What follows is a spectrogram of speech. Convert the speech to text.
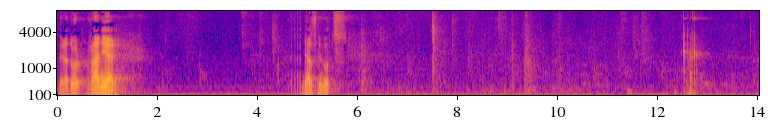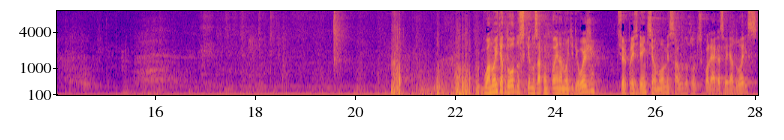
Vereador Ranieri. Dez minutos. Boa noite a todos que nos acompanham na noite de hoje. Senhor presidente, seu nome, saúdo a todos os colegas vereadores,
